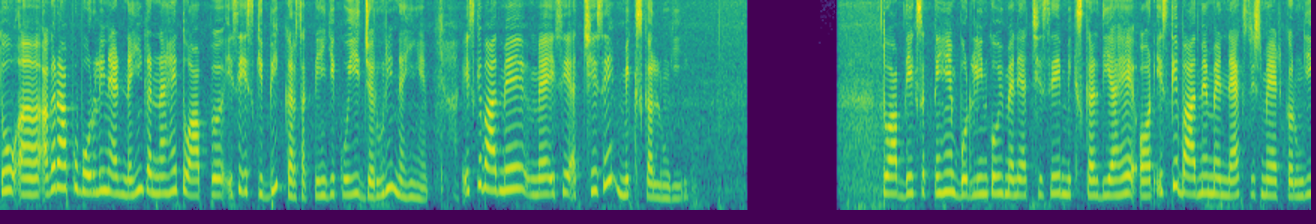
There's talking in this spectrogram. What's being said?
तो अगर आपको बोरोलिन ऐड नहीं करना है तो आप इसे स्किप भी कर सकते हैं। ये कोई ज़रूरी नहीं है। इसके बाद में मैं इसे अच्छे से मिक्स कर लूँगी। तो आप देख सकते हैं, बुरलिन को भी मैंने अच्छे से मिक्स कर दिया है और इसके बाद में मैं नेक्स्ट इसमें ऐड करूँगी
